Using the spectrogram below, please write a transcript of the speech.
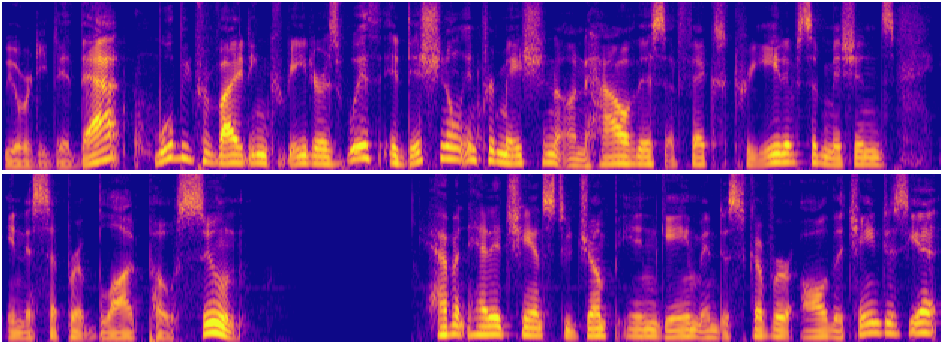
We already did that. We'll be providing creators with additional information on how this affects creative submissions in a separate blog post soon. Haven't had a chance to jump in game and discover all the changes yet?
